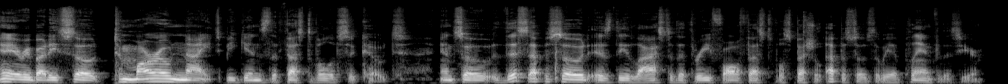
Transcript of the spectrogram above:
Hey, everybody. So, tomorrow night begins the Festival of Sukkot. And so, this episode is the last of the three Fall Festival special episodes that we have planned for this year.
